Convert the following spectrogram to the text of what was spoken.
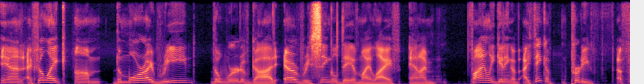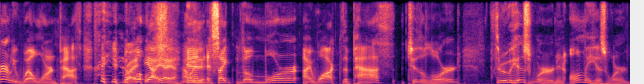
And I feel like um, the more I read the Word of God every single day of my life, and I'm finally getting a, I think, a pretty, a fairly well-worn path. you know? Right. Yeah, yeah, yeah. I'm and it's like the more I walk the path to the Lord through His Word and only His Word,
